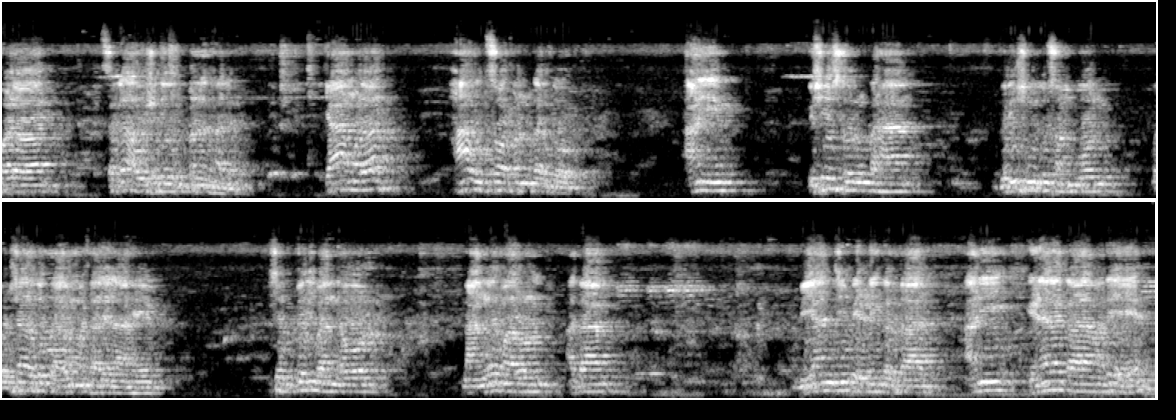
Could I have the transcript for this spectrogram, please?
फळं सगळं औषधी उत्पन्न झालं. त्यामुळं हा उत्सव आपण करतो. आणि विशेष करून पहा ग्रीष्म ऋतू संपून वर्षा ऋतू प्रारंभ झालेला आहे. शेतकरी बांधव नांगर मारून आता बियांची पेरणी करतात. आणि येणाऱ्या काळामध्ये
